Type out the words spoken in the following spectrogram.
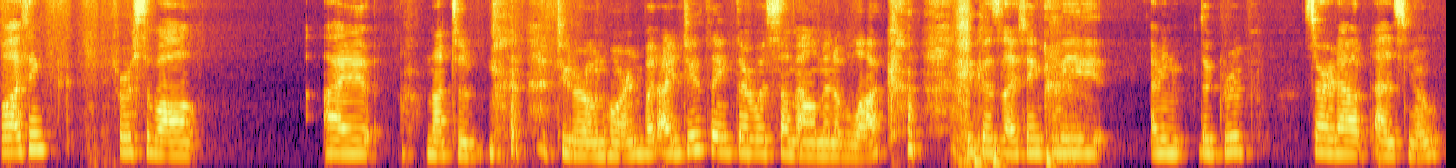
well, I think first of all, I not to toot our own horn, but I do think there was some element of luck because I think we I mean, the group started out as, you know,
